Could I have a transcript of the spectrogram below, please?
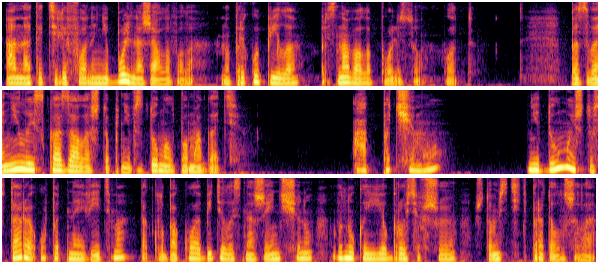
Она-то телефона не больно жаловала, но прикупила, признавала пользу. Вот. Позвонила и сказала, чтоб не вздумал помогать. А почему? Не думай, что старая опытная ведьма так глубоко обиделась на женщину, внука ее бросившую, что мстить продолжила.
